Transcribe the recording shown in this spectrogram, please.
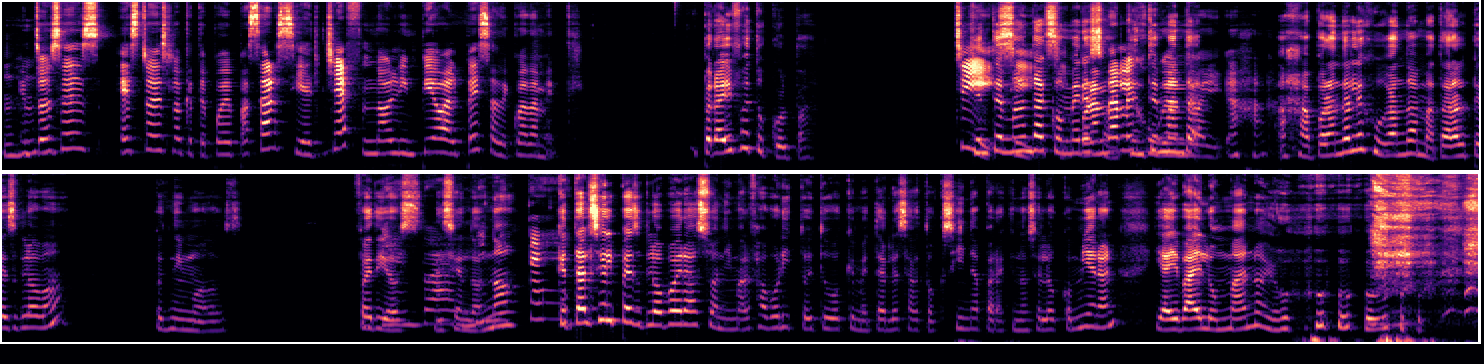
Entonces, esto es lo que te puede pasar si el chef no limpió al pez adecuadamente. Pero ahí fue tu culpa. Sí, ¿Quién te manda a comer por Andarle jugando ahí. Ajá. por andarle jugando a matar al pez globo, pues ni modos. Fue Dios diciendo, no, ¿qué tal si el pez globo era su animal favorito y tuvo que meterle esa toxina para que no se lo comieran? Y ahí va el humano y...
